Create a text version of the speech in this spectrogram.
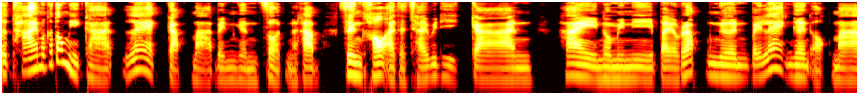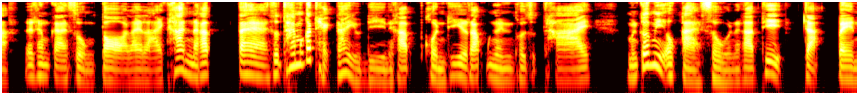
สุดท้ายมันก็ต้องมีการแลกกลับมาเป็นเงินสดนะครับ ซึ่งเขาอาจจะใช้วิธีการ ให้โนมินีไปรับเงินไปแลกเงินออกมา และทำการส่งต่อหลายๆ ขั้นนะครับ แต่สุดท้ายมันก็แท็กได้อยู่ดีนะครับ คนที่รับเงินคนสุดท้าย มันก็มีโอกาสสูงนะครับที่จะเป็น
